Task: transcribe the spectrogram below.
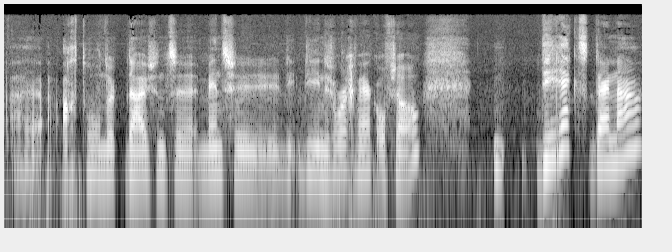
eh, 800.000 eh, mensen die, die in de zorg werken of zo. Direct daarna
